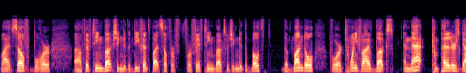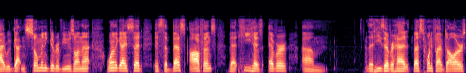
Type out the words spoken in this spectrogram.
by itself for uh, 15 bucks. You can get the defense by itself for, for 15 bucks, but you can get the both the bundle for 25 bucks. And that competitor's guide, we've gotten so many good reviews on that. One of the guys said it's the best offense that he has ever um, that he's ever had. It's best $25.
